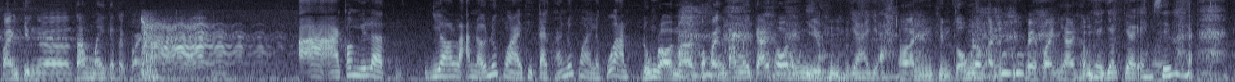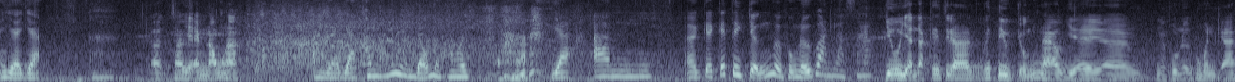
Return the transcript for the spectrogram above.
Khoảng chừng ờ, tám mấy cái tài khoản. À, à, à có nghĩa là do là anh ở nước ngoài thì tài khoản nước ngoài là của anh. Đúng rồi mà có khoảng tám mấy cái thôi, không có nhiều. Dạ dạ. Ờ, anh khiêm tốn lắm, anh khoe khoang dài lắm. Dạ dạ chờ em xíu. Dạ dạ. Ờ, Sao vậy? Em nóng hả? à, dạ dạ không nóng em đổ mồ hôi. Dạ à, ờ, cái, cái tiêu chuẩn người phụ nữ của anh là sao? Chưa anh đặt cái ra cái tiêu chuẩn nào về ờ, người phụ nữ của mình cả.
